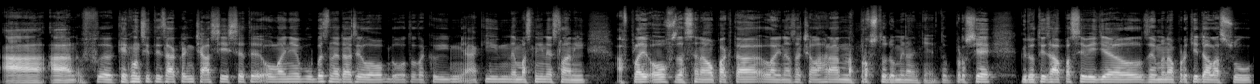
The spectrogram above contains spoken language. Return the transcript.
a, a ke konci ty základní části se ty online vůbec nedařilo, bylo to takový nějaký nemasný, neslaný a v playoff zase naopak ta linea začala hrát naprosto dominantně. To prostě, kdo ty zápasy viděl, zejména proti Dallasu,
